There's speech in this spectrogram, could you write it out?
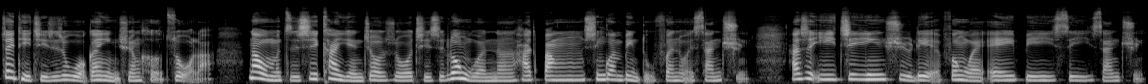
这题其实是我跟尹轩合作啦。那我们仔细看研究说，其实论文呢，它帮新冠病毒分为三群，它是依基因序列分为 A、B、C 三群。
